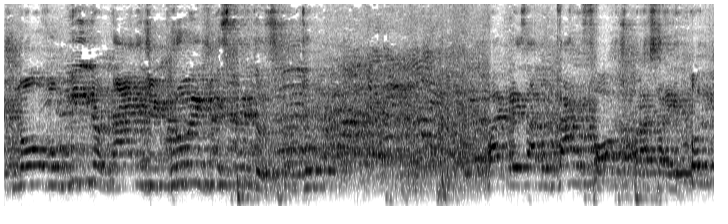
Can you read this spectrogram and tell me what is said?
mais novo milionário de cruz do Espírito Santo vai precisar de um carro forte para sair hoje.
